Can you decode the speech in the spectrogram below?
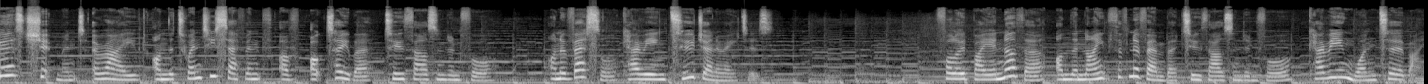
First shipment arrived on the 27th of October 2004 on a vessel carrying two generators, followed by another on the 9th of November 2004 carrying one turbine.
